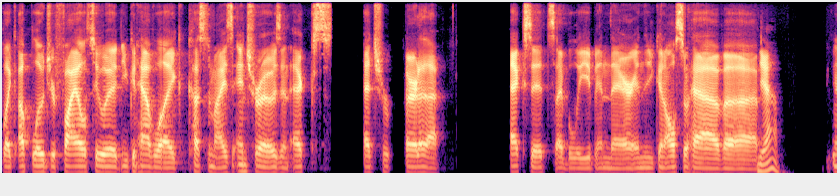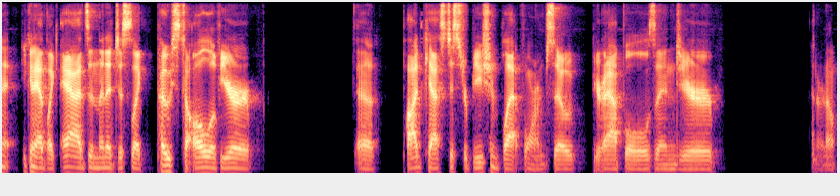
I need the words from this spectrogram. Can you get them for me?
like upload your file to it. You can have like customized intros and ex, etch, or, uh, exits, I believe, in there, and you can also have uh, Yeah. you can you can add like ads, and then it just like posts to all of your uh, podcast distribution platforms. So your Apples and your I don't know,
